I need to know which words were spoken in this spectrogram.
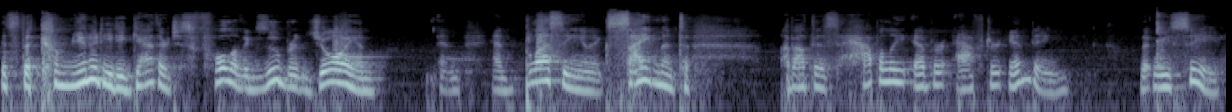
it's the community together, just full of exuberant joy and, and, and blessing and excitement about this happily ever after ending that we see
